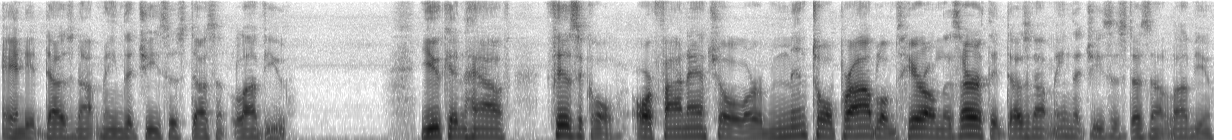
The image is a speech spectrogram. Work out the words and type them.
and it does not mean that Jesus doesn't love you. You can have physical or financial or mental problems here on this earth. It does not mean that Jesus does not love you.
